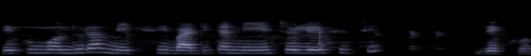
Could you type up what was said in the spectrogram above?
দেখুন বন্ধুরা, মিক্সি বাটিটা নিয়ে চলে এসেছি। দেখুন,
